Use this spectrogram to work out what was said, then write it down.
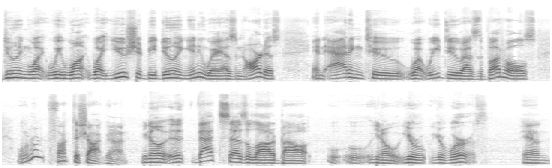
doing what we want, what you should be doing anyway as an artist, and adding to what we do as the buttholes. Well, don't fuck the shotgun. You know, it, that says a lot about you know your your worth and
